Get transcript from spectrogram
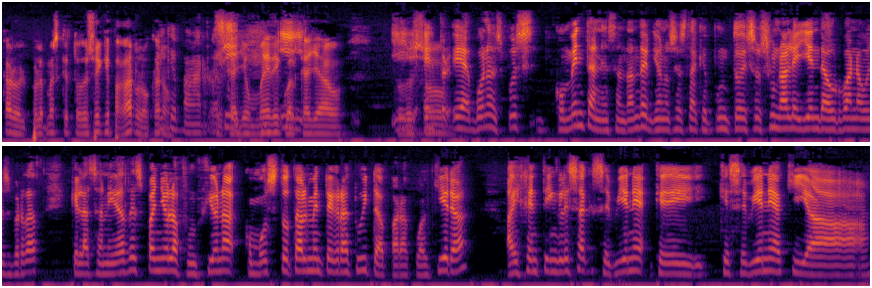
claro, el problema es que todo eso hay que pagarlo, claro. que pagarlo, El sí. que haya un médico, el que haya. Y el eh, bueno, después comentan en Santander, yo no sé hasta qué punto eso es una leyenda urbana o es verdad, que la sanidad española funciona como es totalmente gratuita para cualquiera. Hay gente inglesa que se viene que, que se viene aquí a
